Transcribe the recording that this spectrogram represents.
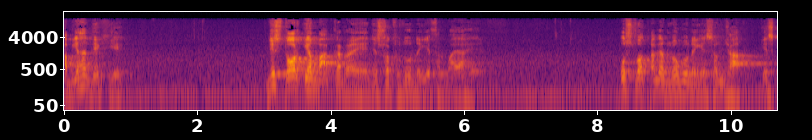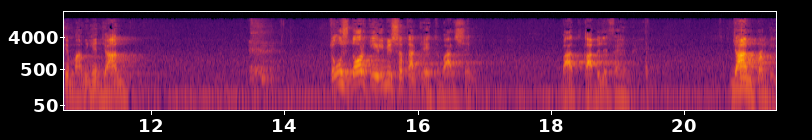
اب یہاں دیکھیے، جس دور کی ہم بات کر رہے ہیں، جس وقت حضور نے یہ فرمایا ہے، اس وقت اگر لوگوں نے یہ سمجھا کہ اس کے معنی ہے جان۔ تو اس دور کی علمی سطح کے اعتبار سے بات قابل فہم ہے۔ جان پڑ گئی۔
